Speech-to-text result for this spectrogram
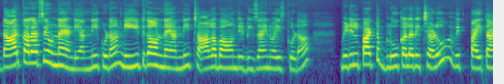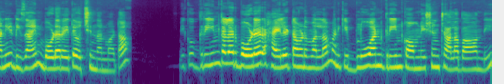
డార్క్ కలర్సే ఉన్నాయండి అన్నీ కూడా. నీట్గా ఉన్నాయి అన్నీ. చాలా బాగుంది డిజైన్ వైజ్ కూడా. మిడిల్ పార్ట్ బ్లూ కలర్ ఇచ్చాడు. విత్ పైతానీ డిజైన్ బోర్డర్ అయితే వచ్చిందనమాట మీకు గ్రీన్ కలర్ బోర్డర్ హైలైట్ అవ్వడం వల్ల మనకి బ్లూ అండ్ గ్రీన్ కాంబినేషన్ చాలా బాగుంది.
